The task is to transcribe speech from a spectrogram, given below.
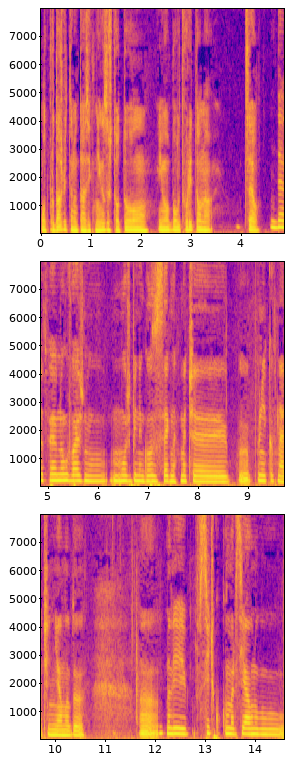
от продажбите на тази книга, защото има благотворителна цел? Да, това е много важно. Може би не го засегнахме, че по никакъв начин няма да. А, нали, всичко комерциално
